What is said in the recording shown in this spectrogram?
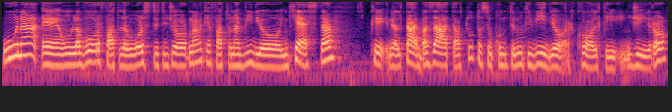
Una è un lavoro fatto dal Wall Street Journal che ha fatto una video inchiesta che in realtà è basata tutta su contenuti video raccolti in giro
